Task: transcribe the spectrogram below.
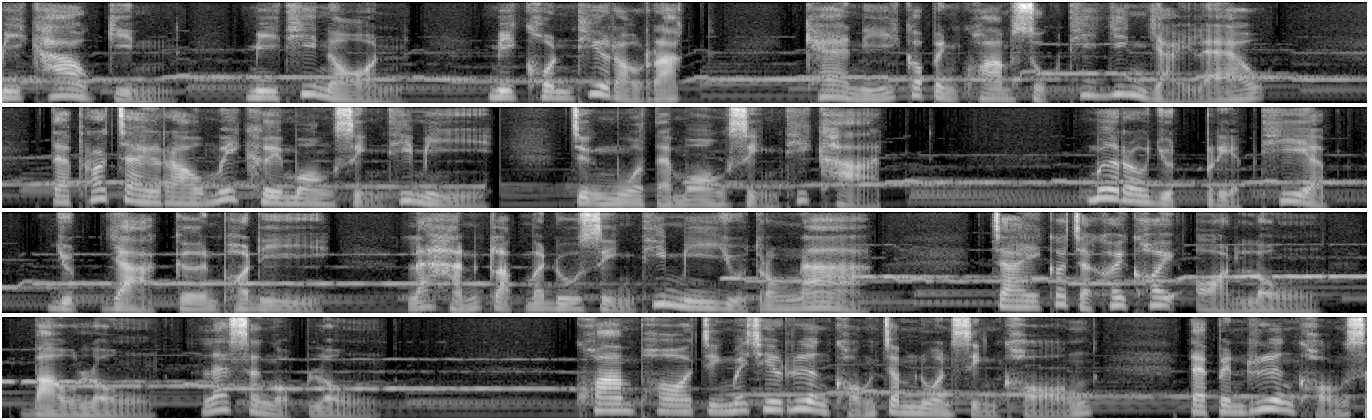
มีข้าวกิน มีที่นอน มีคนที่เรารัก แค่นี้ก็เป็นความสุขที่ยิ่งใหญ่แล้ว แต่เพราะใจเราไม่เคยมองสิ่งที่มี จึงมัวแต่มองสิ่งที่ขาด เมื่อเราหยุดเปรียบเทียบ หยุดอยากเกินพอดี และหันกลับมาดูสิ่งที่มีอยู่ตรงหน้า ใจก็จะค่อยๆอ่อนลง เบาลงและสงบลง ความพอจึงไม่ใช่เรื่องของจำนวนสิ่งของ แต่เป็นเรื่องของส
